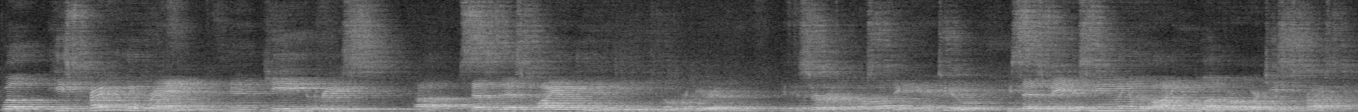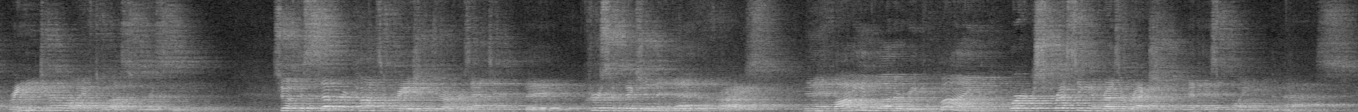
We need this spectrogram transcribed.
Well, he's privately praying, and he, the priest, uh, says this quietly, and the can overhear it. And if the servers are close enough, they can it too. He says, May this mingling of the body and blood of our Lord Jesus Christ bring eternal life to us who receive. So if the separate consecrations represented the crucifixion, the death of Christ, then if body and blood are recombined, we're expressing the resurrection at this point in the Mass.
